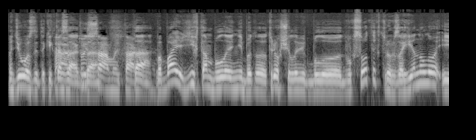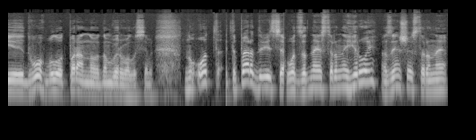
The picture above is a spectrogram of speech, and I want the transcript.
одіозний такий Так, казак. той да. самий, так. Так. Бабай, їх там були нібито трьох чоловік було двохсотих, трьох загинуло, і двох було от поранено, там вирвалося. Ну от тепер дивіться, от з однієї сторони герой, а з іншої сторони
